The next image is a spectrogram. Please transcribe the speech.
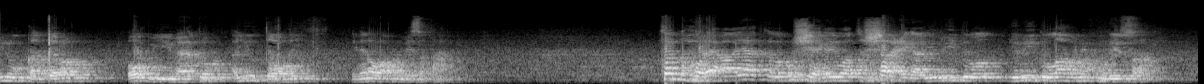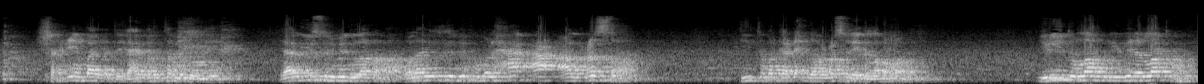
inuu qadaro oo uu yimaado ayuu doonay. Idina waa rumaysan tahay. Tan hore aayaadka lagu sheegay waa ta sharciga yuriid yuriid allahu bikum lyusra sharciyin baa yada ilahay baa la doonaya ilahay yusri bid la rabaa walaa yuriidu bikum alcusra diinta markaa dhexdooda cusrigeeda lama rabo yuriid allahu liyubina lakum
